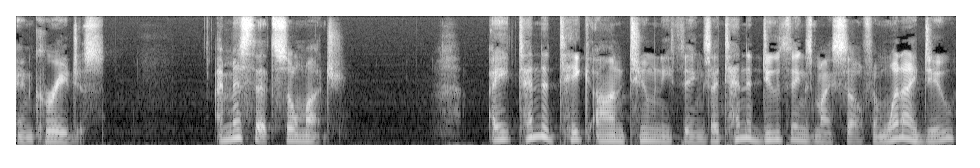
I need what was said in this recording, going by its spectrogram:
and courageous. I miss that so much. I tend to take on too many things. I tend to do things myself. And when I do,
